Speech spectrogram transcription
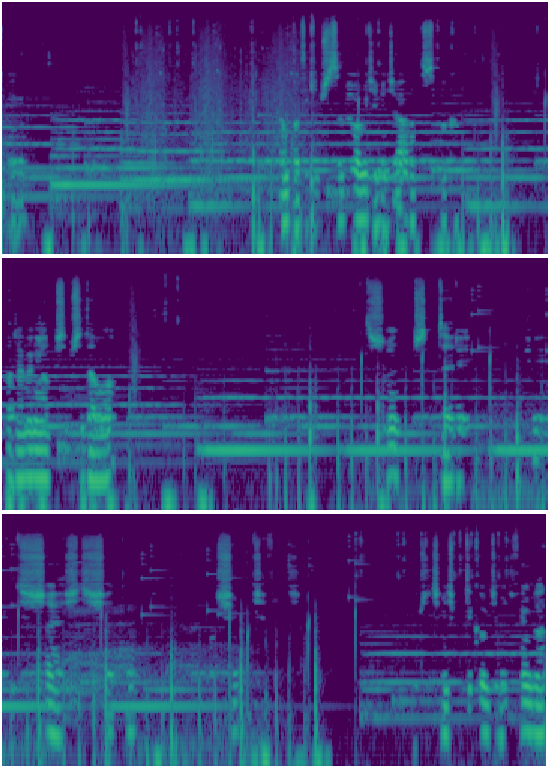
Okay. Mam patyki przy sobie, mam 9, a spoko. Parę węgla by się przydało. 4, 5, 6, 7, 8, 9. Muszę 9 patyków, 9 węgla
